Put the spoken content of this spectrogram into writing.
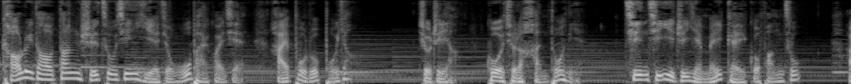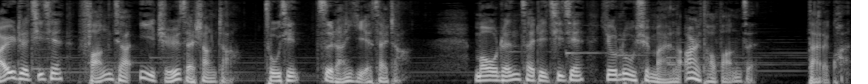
考虑到当时租金也就五百块钱，还不如不要。就这样过去了很多年，亲戚一直也没给过房租。而这期间，房价一直在上涨，租金自然也在涨。某人在这期间又陆续买了二套房子，贷了款。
